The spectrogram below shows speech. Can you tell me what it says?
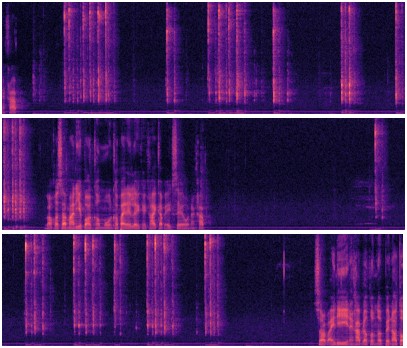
นะครับ เราก็สามารถที่จะป้อนข้อมูลเข้าไปได้เลยคล้ายๆกับ Excel นะครับ สำหรับ ID นะครับ เรากำหนดเป็น Auto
